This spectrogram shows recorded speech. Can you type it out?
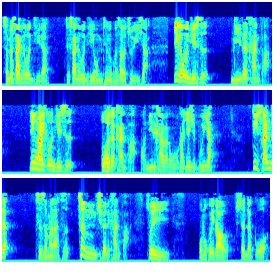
什么三个问题呢？这三个问题，我们听众朋友稍微注意一下。一个问题是你的看法，另外一个问题是我的看法啊，你的看法跟我们看也许不一样。第三个是什么呢？是正确的看法。所以，我们回到神的国，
